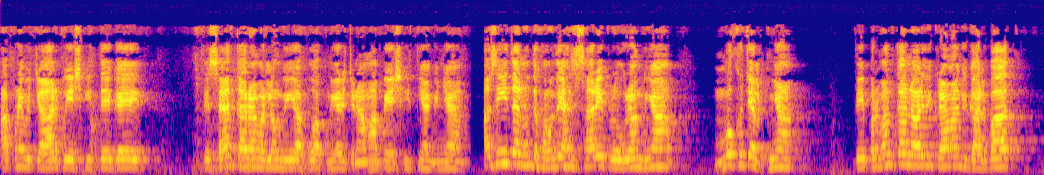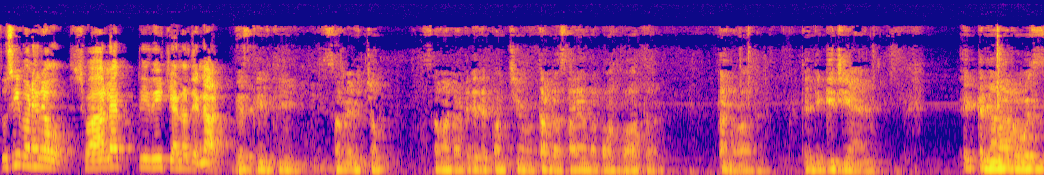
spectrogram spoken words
ਆਪਣੇ ਵਿਚਾਰ ਪੇਸ਼ ਕੀਤੇ ਗਏ। ਤੇ ਸਾਹਿਤਕਾਰਾਂ ਵੱਲੋਂ ਵੀ ਆਪੋ ਆਪਣੀਆਂ ਰਚਨਾਵਾਂ ਪੇਸ਼ ਕੀਤੀਆਂ ਗਈਆਂ। ਅਸੀਂ ਤੁਹਾਨੂੰ ਦਿਖਾਉਂਦੇ ਹਾਂ ਸਾਰੇ ਪ੍ਰੋਗਰਾਮ ਦੀਆਂ ਮੁੱਖ ਝਲਕੀਆਂ ਤੇ ਪ੍ਰਬੰਧਕਾਂ ਨਾਲ ਵੀ ਕਰਾਵਾਂਗੇ ਗੱਲਬਾਤ। ਤੁਸੀਂ ਬਣੇ ਰਹੋ ਸਵਾਲਕ ਟੀਵੀ ਚੈਨਲ ਦੇ ਨਾਲ। ਇਸ ਕੀਮਤੀ ਸਮੇਂ ਵਿੱਚੋਂ ਸਮਾਂ ਕੱਢ ਕੇ ਤੇ ਪਹੁੰਚੇ ਹੋ, ਤੁਹਾਡਾ ਸਾਰਿਆਂ ਦਾ ਬਹੁਤ ਬਹੁਤ ਧੰਨਵਾਦ ਤੇ ਨਿੱਘੀ ਜੀ ਆਇਆਂ ਨੂੰ। ਇੱਕ ਨਵਾਂ ਰੋਜ਼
